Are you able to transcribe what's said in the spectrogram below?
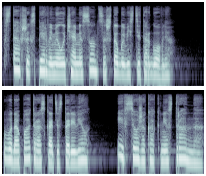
вставших с первыми лучами солнца, чтобы вести торговлю. Водопад раскатисто ревел, и все же, как ни странно,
